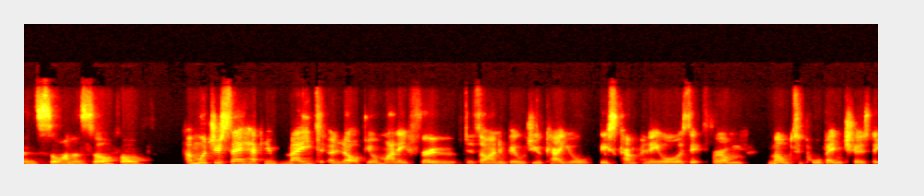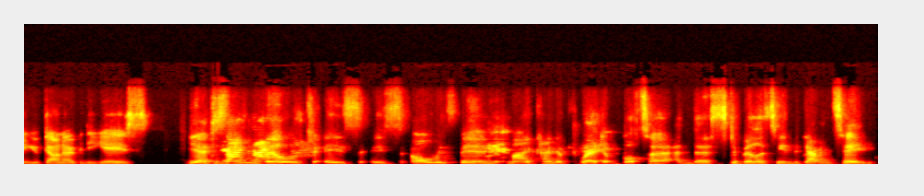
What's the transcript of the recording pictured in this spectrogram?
and so on and so forth. And would you say have you made a lot of your money through design and build uk your this company or is it from multiple ventures that you've done over the years? Yeah design and build is is always been my kind of bread and butter and the stability and the guarantee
